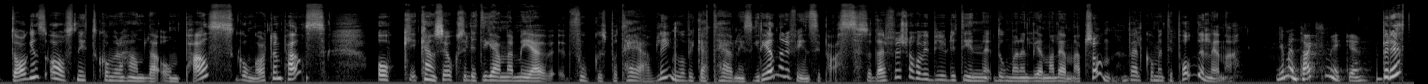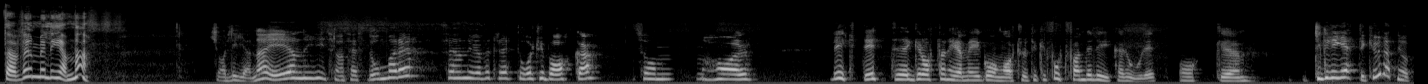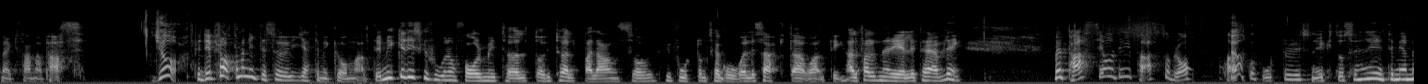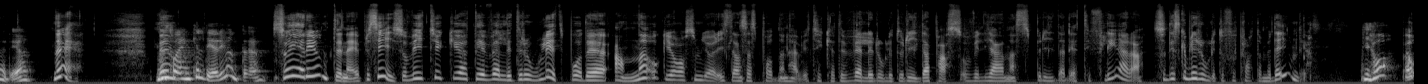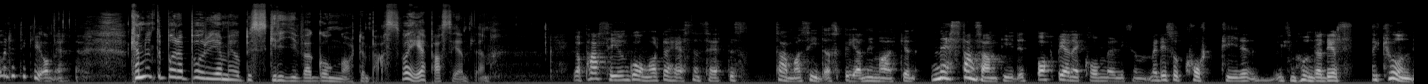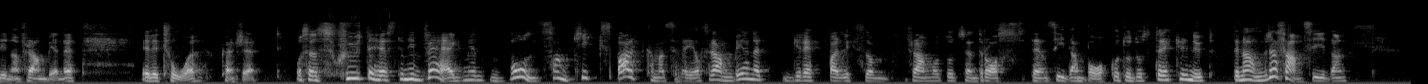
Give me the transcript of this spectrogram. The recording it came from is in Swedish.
Dagens avsnitt kommer att handla om pass, gångarten pass och kanske också lite grann med fokus på tävling och vilka tävlingsgrenar det finns i pass. Så därför så har vi bjudit in domaren Lena Lennartsson. Välkommen till podden Lena. Ja, men tack så mycket. Berätta, vem är Lena? Ja, Lena är en islandshästdomare sedan över 30 år tillbaka som har riktigt eh, grottat ner mig i gångarter och tycker fortfarande det är lika roligt. Och eh, tycker det är jättekul att ni uppmärksammar pass. Ja. För det pratar man inte så jättemycket om alltid. Mycket diskussion om form i tölt och töltbalans och hur fort de ska gå eller sakta och allting. I alla fall när det gäller tävling. Men pass, ja det är pass och bra. Pass ja. går fort och det är snyggt och sen är det inte mer med det. Nej, men, men, så enkelt är det ju inte. Så är det ju inte, nej precis. Och vi tycker ju att det är väldigt roligt, både Anna och jag som gör Islandshästpodden här, vi tycker att det är väldigt roligt att rida pass och vill gärna sprida det till flera. Så det ska bli roligt att få prata med dig om det. Ja, ja, men det tycker jag med. Kan du inte bara börja med att beskriva gångarten pass? Vad är pass egentligen? Ja, pass är ju en gångart där hästen sätter samma sidas ben i marken nästan samtidigt. Bakbenet kommer, liksom, men det är så kort tid, liksom hundradels sekund innan frambenet. Eller två kanske. Och sen skjuter hästen iväg med en våldsam kickspark kan man säga och frambenet greppar liksom framåt och sen dras den sidan bakåt och då sträcker den ut den andra framsidan.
